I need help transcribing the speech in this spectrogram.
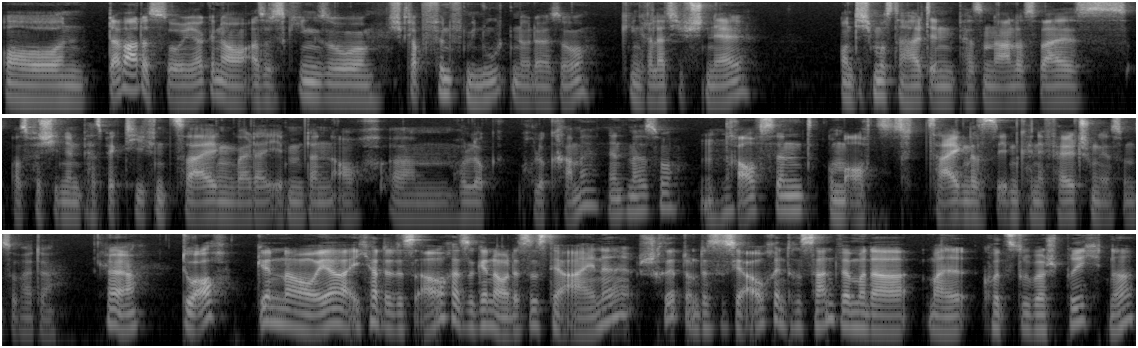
Und da war das so, ja genau. Also es ging so, ich glaube, fünf Minuten oder so, ging relativ schnell. Und ich musste halt den Personalausweis aus verschiedenen Perspektiven zeigen, weil da eben dann auch ähm, Holog Hologramme, nennt man das so, mhm. drauf sind, um auch zu zeigen, dass es eben keine Fälschung ist und so weiter. Ja, ja. Du auch? Genau, ja, ich hatte das auch. Also genau, das ist der eine Schritt und das ist ja auch interessant, wenn man da mal kurz drüber spricht, ne?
